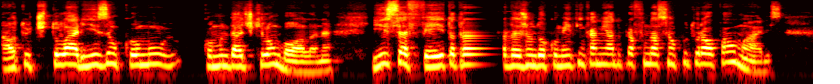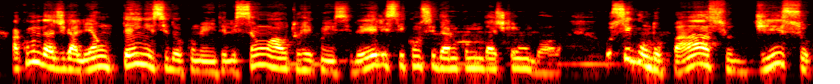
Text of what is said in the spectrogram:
autotitularizam como comunidade quilombola. Né? Isso é feito através de um documento encaminhado para a Fundação Cultural Palmares. A comunidade de Galeão tem esse documento, eles são auto-reconhecidos, eles se consideram comunidade quilombola. O segundo passo disso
